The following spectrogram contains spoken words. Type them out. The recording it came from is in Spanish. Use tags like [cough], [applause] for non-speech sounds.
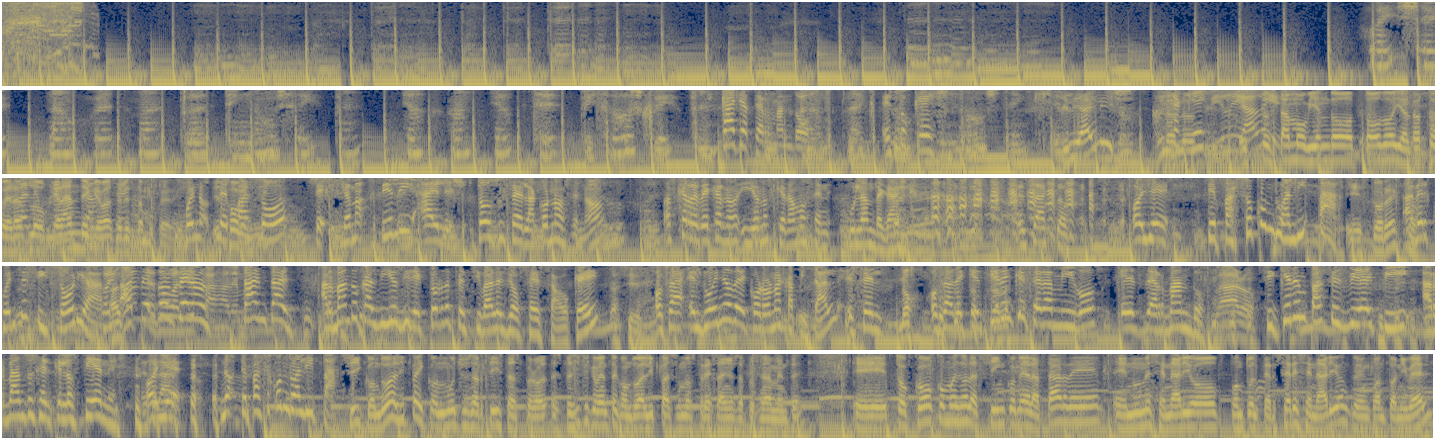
Eilish. ¿Esa No, no, Esto está moviendo todo y al rato verás lo grande que va a ser esta mujer. Bueno, Es te joven. pasó, te- se llama Billie Eilish. Todos ustedes la conocen, ¿no? Más que Rebeca no- y yo nos quedamos en Cool and the Gang. [laughs] Exacto. Oye, te pasó con Dualipa. Es correcto. A ver, cuéntese historia. Soy ah, perdón, perdón. Time, time. Armando Calvillo es director de festivales de Ocesa, ¿ok? Así es. O sea, el dueño de Corona Capital es él. No. O sea, de que [laughs] tienen que ser amigos es de Armando. Claro. Si quieren pases VIP, Armando es el que los tiene. Oye, no, te pasó con Dualipa. Sí, con Dua Lipa y con muchos artistas, pero específicamente con Dua Lipa hace unos tres años aproximadamente. Eh, tocó como eso a las cinco y media de la tarde en un escenario, punto el tercer escenario en, en cuanto a nivel.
